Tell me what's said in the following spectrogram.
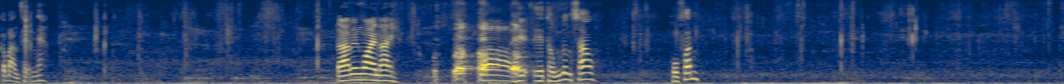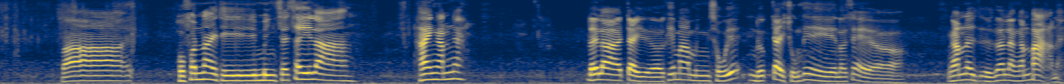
các bạn xem nhé ra bên ngoài này. Là hệ, hệ thống đằng sau. Hộp phân. Và hộp phân này thì mình sẽ xây là hai ngăn nhá. Đây là chảy ờ, khi mà mình xối ấy, nước chảy xuống thì nó sẽ ờ, ngăn ra là ngăn bạ này.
